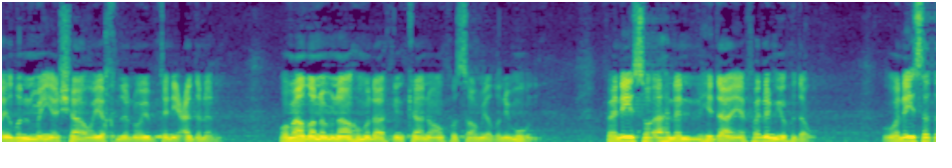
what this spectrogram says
ويضل من يشاء ويخذل ويبتني عدلا وما ظلمناهم ولكن كانوا أنفسهم يظلمون. فليسوا أهلا للهداية فلم يهدوا وليست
